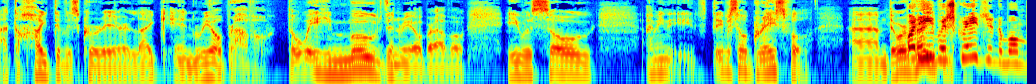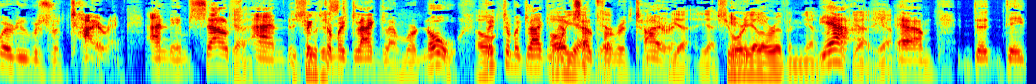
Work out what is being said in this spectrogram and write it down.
at the height of his career, like in Rio Bravo, the way he moved in Rio Bravo, he was so. I mean, he was so graceful. Um, But he was great in the one where he was retiring, and himself Yeah, and Victor shootist. McLaglen were no. Oh. Victor McLaglen Oh, himself yeah. were retiring. Yeah, yeah. She wore a yellow ribbon. Yeah, Yeah, yeah, yeah. Um, the, the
